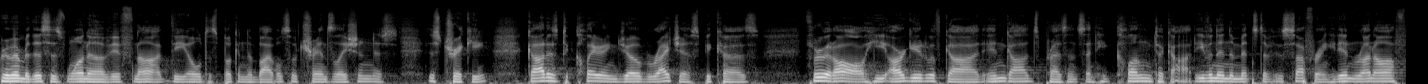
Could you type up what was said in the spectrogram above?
Remember, this is one of, if not the oldest book in the Bible, so translation is, is tricky. God is declaring Job righteous because through it all, he argued with God in God's presence and he clung to God, even in the midst of his suffering. He didn't run off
